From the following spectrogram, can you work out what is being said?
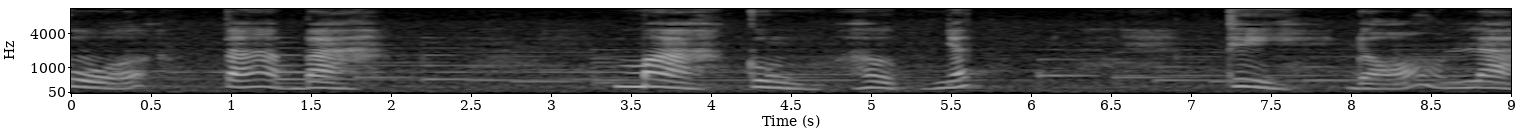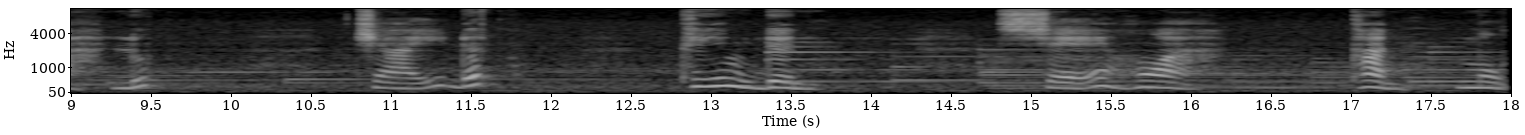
của ta bà. Mà cùng hợp nhất. Thì đó là lúc trái đất, thiên đình sẽ hòa thành một.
